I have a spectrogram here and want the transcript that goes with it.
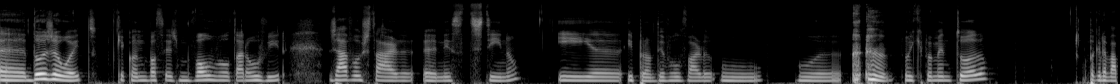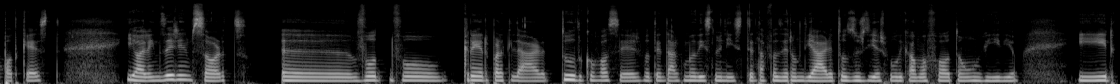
Uh, de hoje a 8, que é quando vocês me vão voltar a ouvir, já vou estar uh, nesse destino e, uh, e, pronto, eu vou levar o, o, o, equipamento todo para gravar podcast. E olhem, desejem-me sorte. vou, vou querer partilhar tudo com vocês. Vou tentar, como eu disse no início, tentar fazer um diário, todos os dias publicar uma foto ou um vídeo e ir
